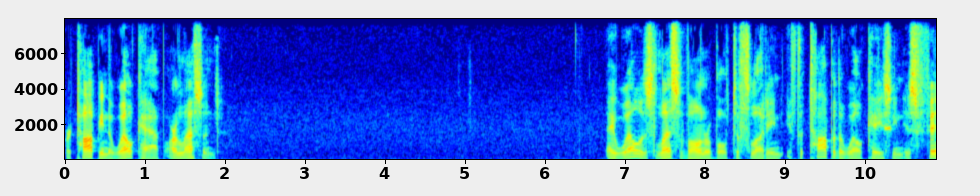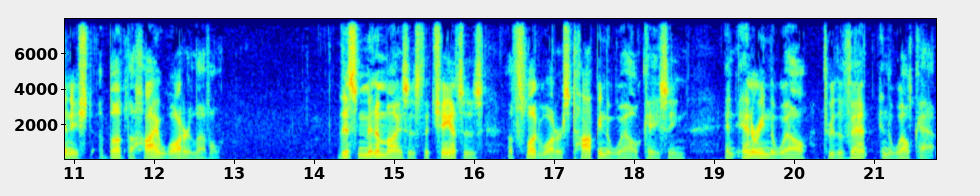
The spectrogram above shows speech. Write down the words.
or topping the well cap are lessened. A well is less vulnerable to flooding if the top of the well casing is finished above the high water level. This minimizes the chances of floodwaters topping the well casing and entering the well through the vent in the well cap.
